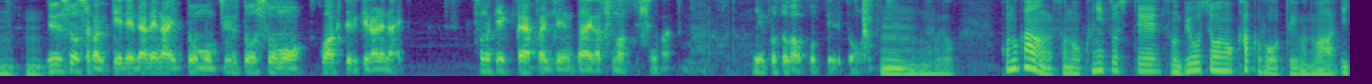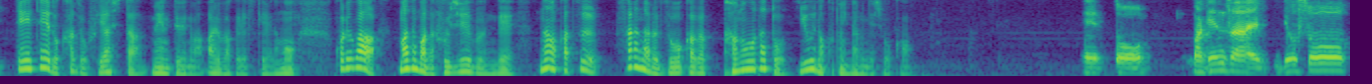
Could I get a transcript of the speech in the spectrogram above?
うんうん、重症者が受け入れられないと、もう中等症も怖くて受けられないと。その結果、やっぱり全体が詰まってしまうということが起こっていると思います。なるほどこの間、その国としてその病床の確保というものは一定程度数を増やした面というのはあるわけですけれども、これはまだまだ不十分で、なおかつさらなる増加が可能だというようなことになるんでしょうか？えっとまあ、現在、病床、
